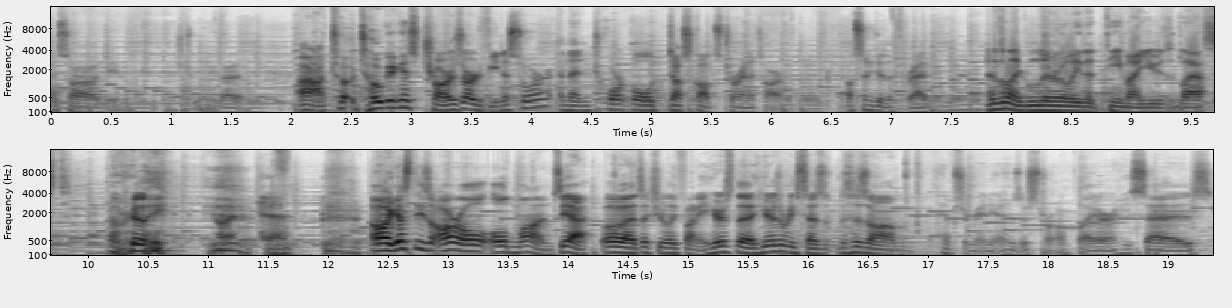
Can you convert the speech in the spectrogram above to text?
I saw David Kutesh tweeting about it. Uh, to- Togekiss, Charizard, Venusaur, and then Torkoal, Dusclops, Tyranitar. I'll send you the thread. This is like literally the team I used last. Oh, really? Yeah. Oh, I guess these are all old mons. Yeah. Oh, that's actually really funny. Here's the here's what he says. This is um Hamster Mania, who's a strong player, and he says,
